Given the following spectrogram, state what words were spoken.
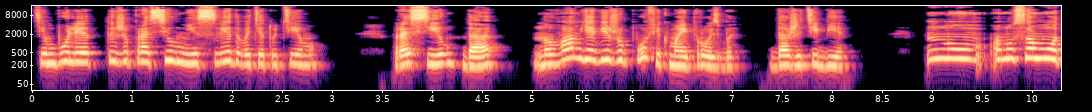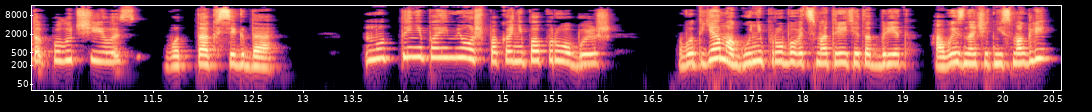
Тем более ты же просил не исследовать эту тему. Просил, да. Но вам, я вижу, пофиг мои просьбы. Даже тебе. Ну, оно само так получилось. Вот так всегда. «Ну, ты не поймешь, пока не попробуешь. Вот я могу не пробовать смотреть этот бред, а вы, значит, не смогли?»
